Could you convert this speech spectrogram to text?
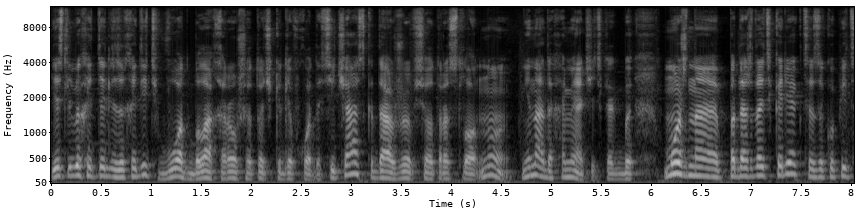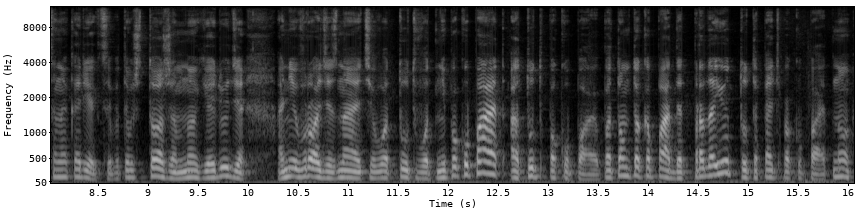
Если вы хотели заходить, вот была хорошая точка для входа. Сейчас, когда уже все отросло, ну, не надо хомячить, как бы. Можно подождать коррекции, закупиться на коррекции, потому что тоже многие люди, они вроде, знаете, вот тут вот не покупают, а тут покупают. Потом только падает, продают, тут опять покупают. Ну,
